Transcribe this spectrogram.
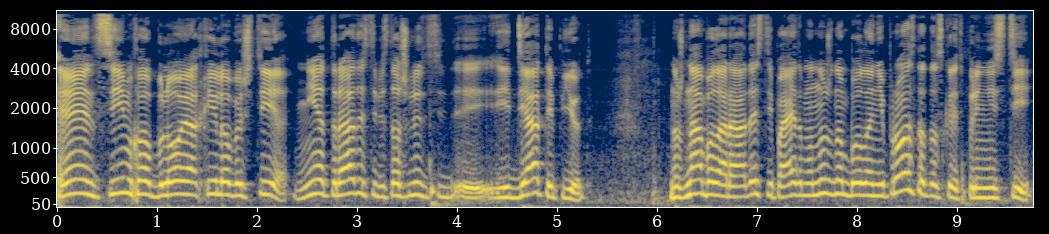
Эн симха блу ахила выштия. Нет радости без того, что люди э, едят и пьют. Нужна была радость, и поэтому нужно было не просто, так сказать, принести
